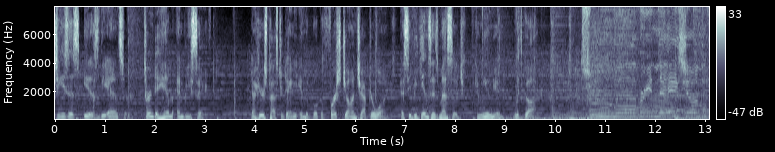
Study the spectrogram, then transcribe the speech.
Jesus is the answer. Turn to Him and be saved. Now here's Pastor Danny in the book of 1 John chapter 1 as he begins his message, Communion with God. To every nation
